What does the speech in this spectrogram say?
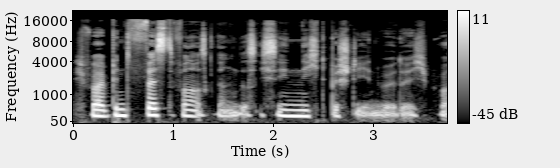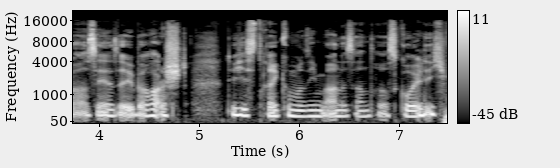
Ich war, bin fest davon ausgegangen, dass ich sie nicht bestehen würde. Ich war sehr, sehr überrascht. Durch ist 3,7 alles andere als goldig.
